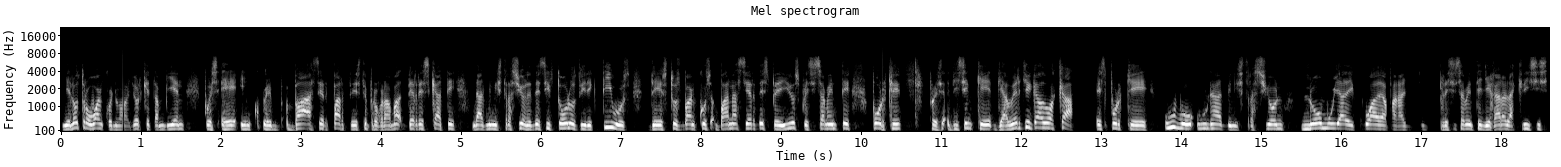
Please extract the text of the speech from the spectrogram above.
y el otro banco en Nueva York que también pues, eh, eh, va a ser parte de este programa de rescate, la administración, es decir, todos los directivos de estos bancos van a ser despedidos precisamente porque pues, dicen que de haber llegado acá es porque hubo una administración no muy adecuada para precisamente llegar a la crisis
